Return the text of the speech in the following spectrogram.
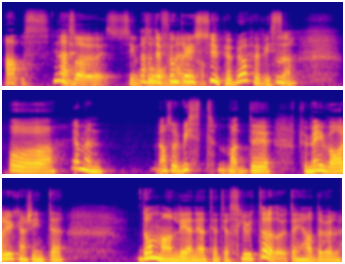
alls. Nej. Alltså symptom Alltså det funkar ju något. superbra för vissa. Mm. Och ja men, alltså visst, det, för mig var det ju kanske inte de anledningarna till att jag slutade då, utan jag hade väl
